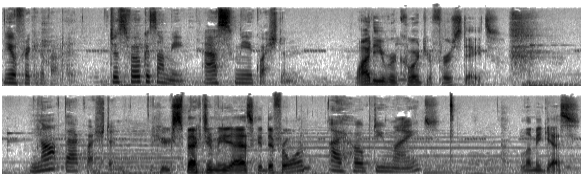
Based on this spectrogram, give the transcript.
You'll forget about it. Just focus on me. Ask me a question. Why do you record your first dates? Not that question. You expecting me to ask a different one? I hoped you might. Let me guess.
